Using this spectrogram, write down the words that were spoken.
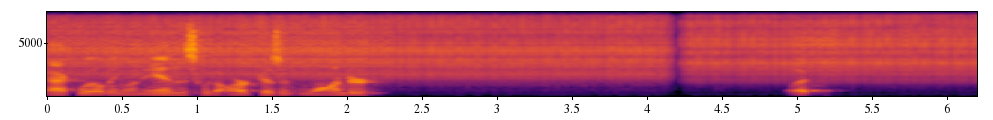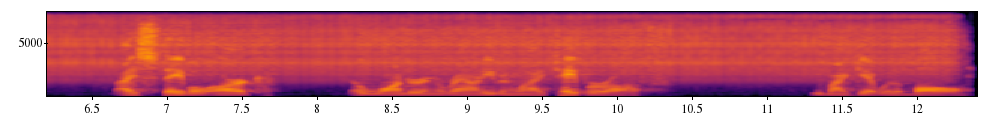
tack welding on ends where the arc doesn't wander. But nice stable arc, no wandering around even when I taper off, you might get with a ball.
